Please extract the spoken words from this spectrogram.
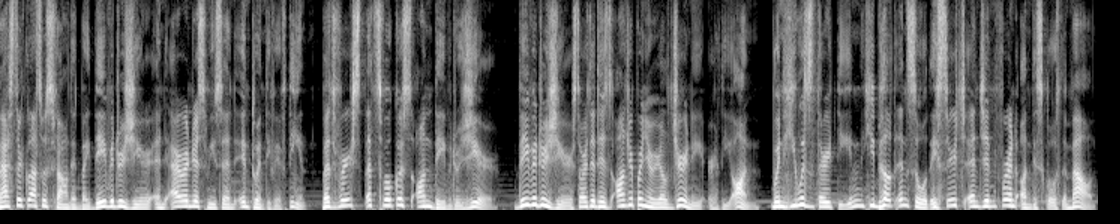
Masterclass was founded by David Rogier and Aaron Rasmussen in 2015. But first, let's focus on David Rogier. David Rogier started his entrepreneurial journey early on. When he was 13, he built and sold a search engine for an undisclosed amount.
